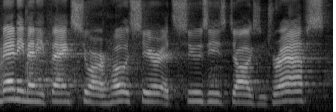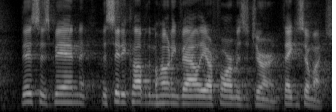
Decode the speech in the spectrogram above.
many, many thanks to our hosts here at Susie's Dogs and Drafts. This has been the City Club of the Mahoning Valley. Our forum is adjourned. Thank you so much.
